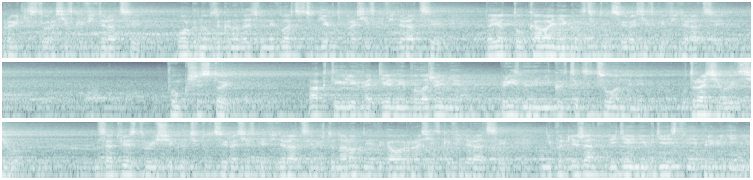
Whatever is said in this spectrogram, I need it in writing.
правительства Российской Федерации, органов законодательной власти субъектов Российской Федерации дает толкование Конституции Российской Федерации. Пункт 6. Акты или их отдельные положения, признанные неконституционными, утрачивают силу. Несоответствующие Конституции Российской Федерации международные договоры Российской Федерации не подлежат введению в действие и применению.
